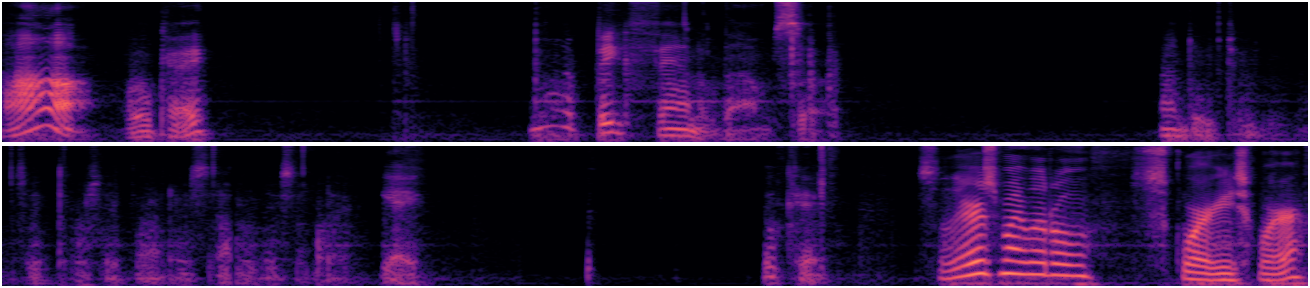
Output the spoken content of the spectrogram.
Ah, okay. I'm not a big fan of them, so. Monday, Tuesday, Wednesday, Thursday, Friday, Saturday, Sunday. Yay. Okay, so there's my little squarey square.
